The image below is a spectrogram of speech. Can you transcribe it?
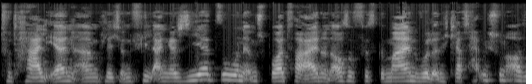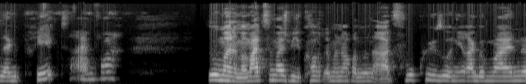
total ehrenamtlich und viel engagiert so und im Sportverein und auch so fürs Gemeinwohl. Und ich glaube, das hat mich schon auch sehr geprägt einfach. So, meine Mama zum Beispiel, die kocht immer noch in so einer Art Fokü so in ihrer Gemeinde.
